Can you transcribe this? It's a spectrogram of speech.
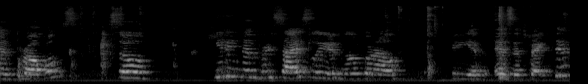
and problems. So hitting them precisely is not going to be as effective.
